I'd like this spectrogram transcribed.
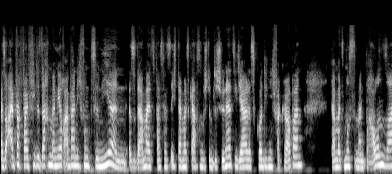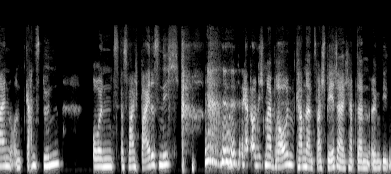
also einfach, weil viele Sachen bei mir auch einfach nicht funktionieren. Also damals, was weiß ich, damals gab es ein bestimmtes Schönheitsideal, das konnte ich nicht verkörpern. Damals musste man braun sein und ganz dünn. Und das war ich beides nicht. ich werde auch nicht mal braun, kam dann zwar später. Ich habe dann irgendwie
